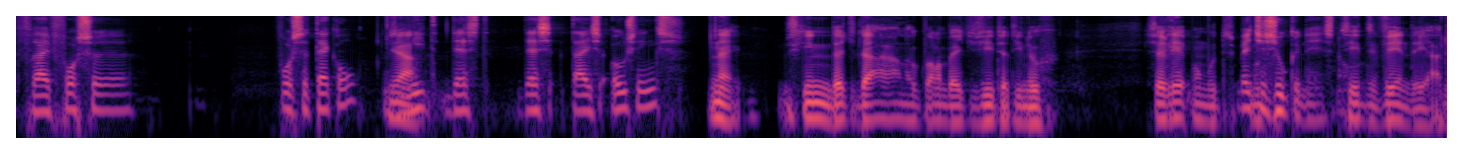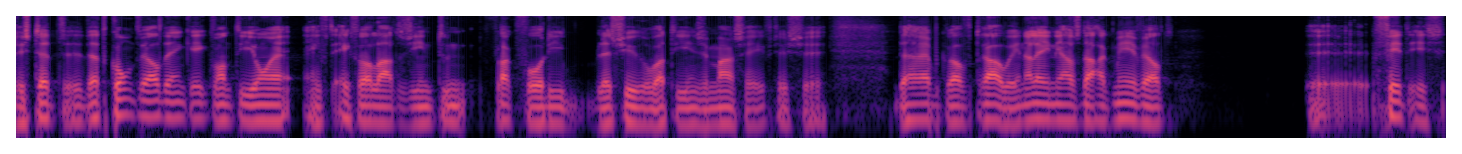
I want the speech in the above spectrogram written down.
vrij forse, forse tackle. Dus Ja. niet des, destijds Oostings. Nee, misschien dat je daaraan ook wel een beetje ziet dat hij nog zijn ritme moet, Een beetje zoeken is nog. zien te vinden. Ja, dus dat, eh, dat komt wel, denk ik. Want die jongen heeft echt wel laten zien toen, vlak voor die blessure, wat hij in zijn mars heeft. Dus eh, daar heb ik wel vertrouwen in. Alleen als Daak Meerveld eh, fit is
